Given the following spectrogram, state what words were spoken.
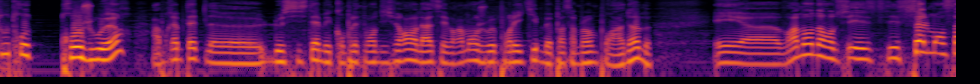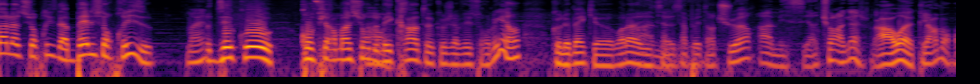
tout trop, trop joueur. Après, peut-être le, le système est complètement différent. Là, c'est vraiment jouer pour l'équipe, mais pas simplement pour un homme. Et euh, vraiment, non, c'est seulement ça la surprise, la belle surprise. Ouais. Dzeko, confirmation de Ah. mes craintes que j'avais sur lui. hein, que le mec, euh, voilà, Ah, ça, mais- ça peut être un tueur. Ah, mais c'est un tueur à gage. Ah ouais, clairement.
